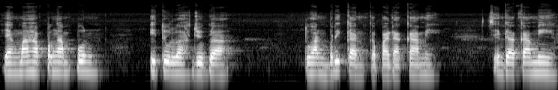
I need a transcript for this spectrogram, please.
yang maha pengampun, itulah juga Tuhan berikan kepada kami. Sehingga kami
